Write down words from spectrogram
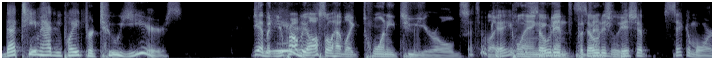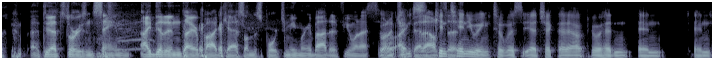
That team hadn't played for two years. Yeah, but you probably also have like 22 year olds That's okay. like playing so against did, so did potentially. Bishop Sycamore. Uh, dude, that story's insane. I did an entire podcast on the sports memory about it. If you want to So want to check I'm that out, Continuing to listen. Yeah, check that out. Go ahead and and and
